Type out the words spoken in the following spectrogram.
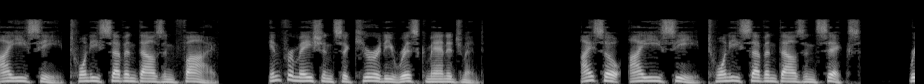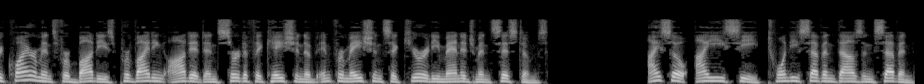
IEC 27005 Information Security Risk Management. ISO IEC 27006 Requirements for bodies providing audit and certification of information security management systems. ISO IEC 27007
